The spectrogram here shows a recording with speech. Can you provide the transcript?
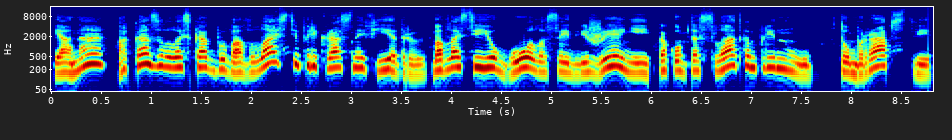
и она оказывалась как бы во власти прекрасной Федры, во власти ее голоса и движений, в каком-то сладком плену, в том рабстве,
